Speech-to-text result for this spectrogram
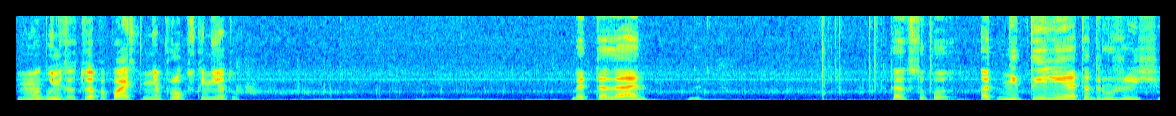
Не могу никак туда попасть. У меня пропуска нету. Бета-лайн. Так, стоп. А не ты ли это, дружище,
